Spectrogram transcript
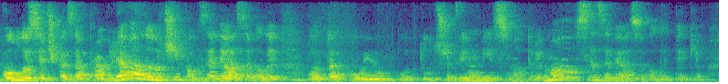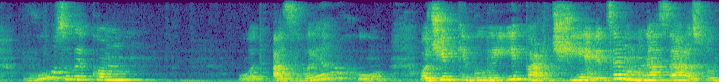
волосячка заправляли, очіпок зав'язували отакою, отут, щоб він міцно тримався, зав'язували таким вузликом. От, а зверху очіпки були і парчеві. Це у нас зараз тут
